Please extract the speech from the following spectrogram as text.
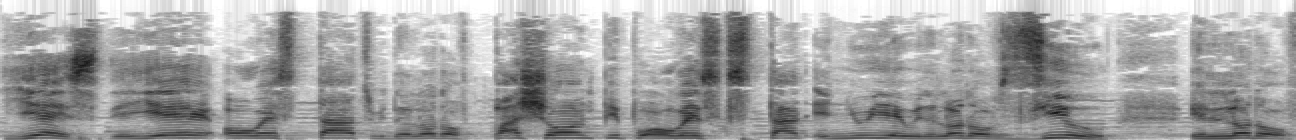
Yes, the year always starts with a lot of passion. People always start a new year with a lot of zeal, a lot of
